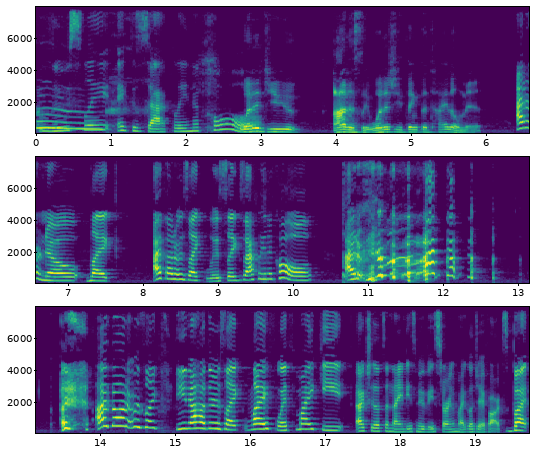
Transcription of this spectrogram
Loosely exactly Nicole. What did you honestly? What did you think the title meant? I don't know. Like I thought it was like loosely exactly Nicole. I don't know. I thought it was like you know how there's like Life with Mikey. Actually, that's a '90s movie starring Michael J. Fox. But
